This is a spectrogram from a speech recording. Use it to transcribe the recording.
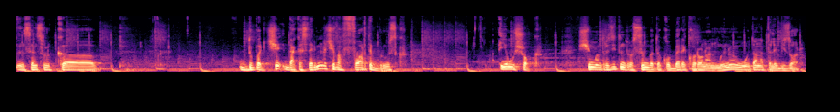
în sensul că după ce, dacă se termină ceva foarte brusc, e un șoc și m-am trezit într-o sâmbătă cu o bere corona în mână, mă uitam la televizor.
